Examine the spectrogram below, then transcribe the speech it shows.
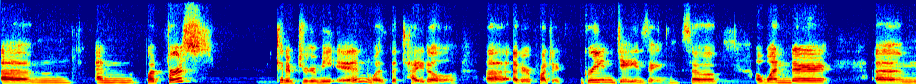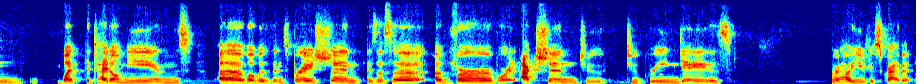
Um, and what first kind of drew me in was the title uh, of your project, Green Gazing. So I wonder um, what the title means. Uh, what was the inspiration? Is this a, a verb or an action to to green gaze, or how you describe it?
